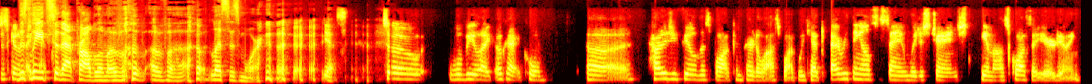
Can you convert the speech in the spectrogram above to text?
just gonna. This leads that to that problem of of, of uh, less is more. yes. So we'll be like, okay, cool. Uh, how did you feel this block compared to last block? We kept everything else the same. We just changed the amount of squats that you're doing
